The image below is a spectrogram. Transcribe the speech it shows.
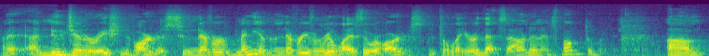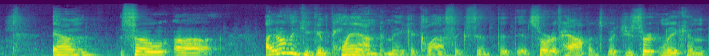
a, a, new generation of artists who never, many of them never even realized they were artists until they heard that sound and it spoke to them. Um, and so uh, I don't think you can plan to make a classic synth, that it sort of happens, but you certainly can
